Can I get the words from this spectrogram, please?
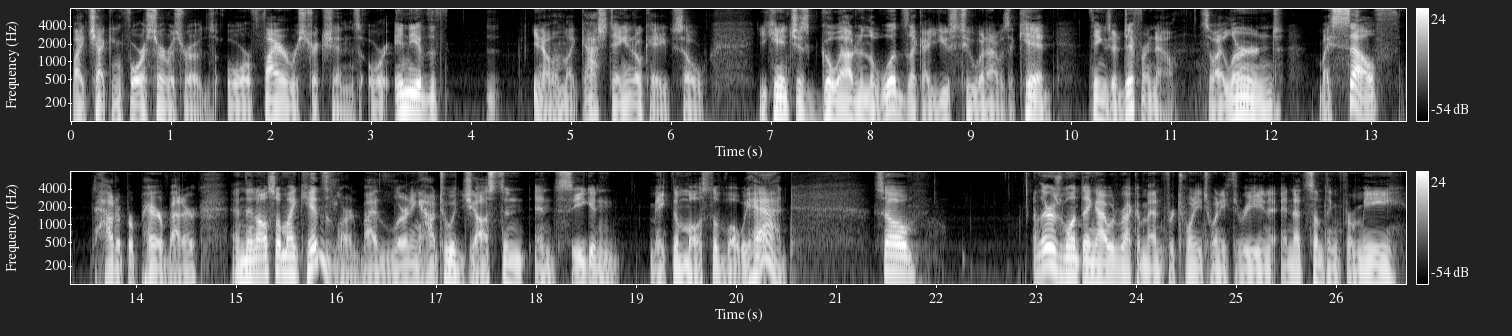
by checking Forest Service roads or fire restrictions or any of the, you know, I'm like, gosh dang it. Okay. So you can't just go out in the woods like I used to when I was a kid. Things are different now. So I learned myself how to prepare better. And then also my kids learned by learning how to adjust and, and seek and make the most of what we had. So there's one thing I would recommend for 2023, and, and that's something for me.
